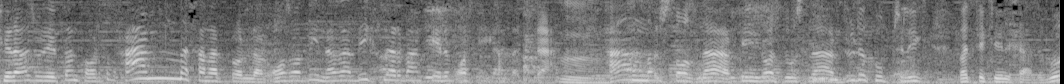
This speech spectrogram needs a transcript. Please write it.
sherali jo'rayevdan tortib hamma san'atkorlar ozodbek nazarbekovlar ham kelib osh yegan bitda hamma ustozlar tengdosh do'stlar juda ko'pchilik bitga kelishadi. Bu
